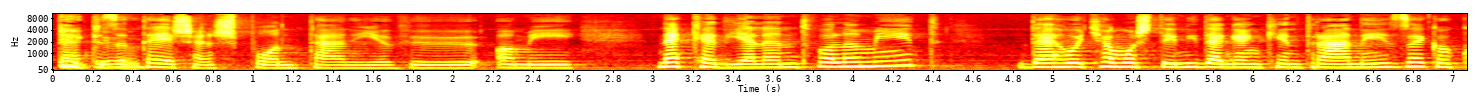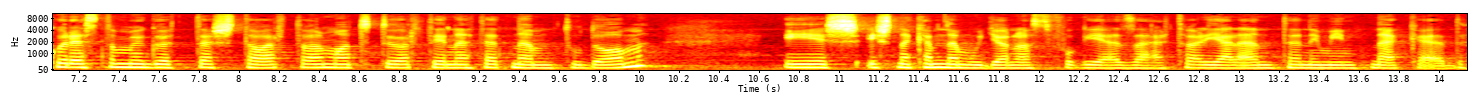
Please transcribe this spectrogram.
Tehát Igen. ez a teljesen spontán jövő, ami neked jelent valamit, de hogyha most én idegenként ránézek, akkor ezt a mögöttes tartalmat, történetet nem tudom, és, és nekem nem ugyanazt fogja ezáltal jelenteni, mint neked.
